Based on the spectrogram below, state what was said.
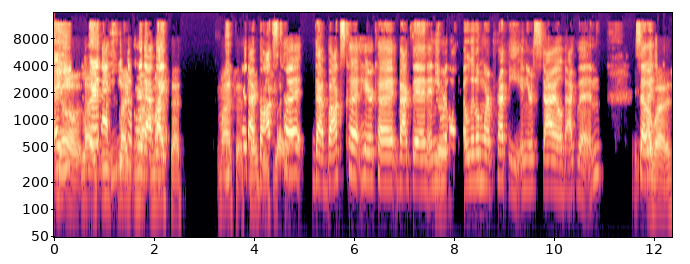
and you yo, used like, wear that, you used like wear mi- that like mindset, you mindset, that box like, cut, that box cut haircut back then, and you were like a little more preppy in your style back then. So I it was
